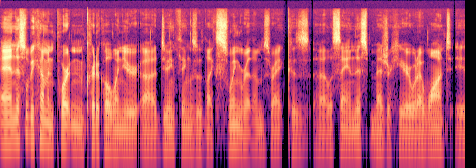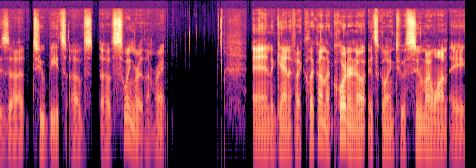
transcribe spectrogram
And this will become important and critical when you're uh, doing things with like swing rhythms, right? Because uh, let's say in this measure here, what I want is uh, two beats of, of swing rhythm, right? And again, if I click on the quarter note, it's going to assume I want a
